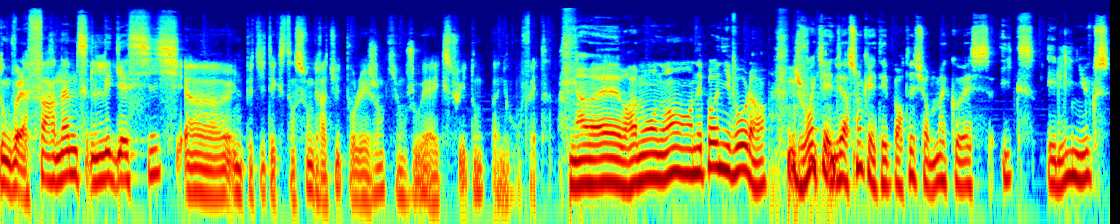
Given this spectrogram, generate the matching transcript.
Donc voilà, Farnham's Legacy, une petite extension gratuite pour les gens qui ont joué à X3, donc pas nous en fait. Ah ouais, vraiment, non, on n'est pas au niveau là. Je vois qu'il y a une version qui a été portée sur macOS X et Linux.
